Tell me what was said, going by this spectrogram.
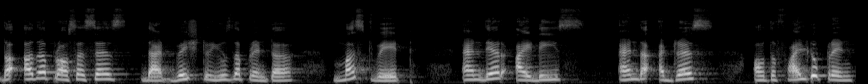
The other processes that wish to use the printer must wait and their IDs and the address of the file to print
